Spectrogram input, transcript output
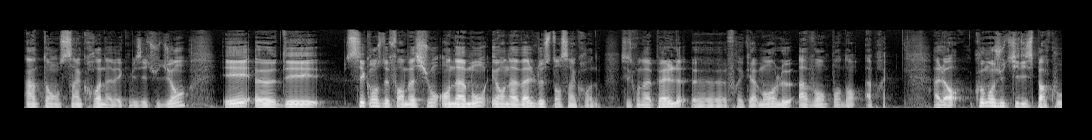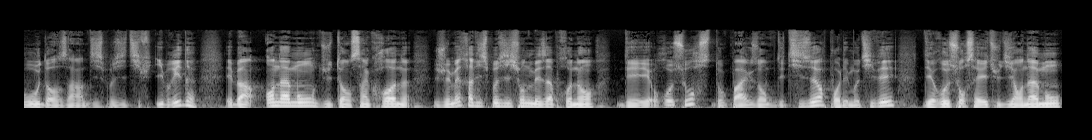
un temps synchrone avec mes étudiants et euh, des séquences de formation en amont et en aval de ce temps synchrone. C'est ce qu'on appelle euh, fréquemment le avant, pendant, après. Alors, comment j'utilise Parcourou dans un dispositif hybride? Eh ben, en amont du temps synchrone, je vais mettre à disposition de mes apprenants des ressources, donc par exemple des teasers pour les motiver, des ressources à étudier en amont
